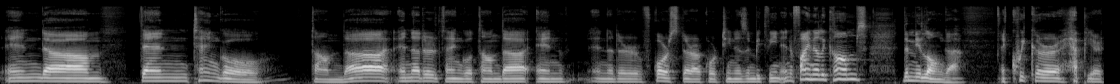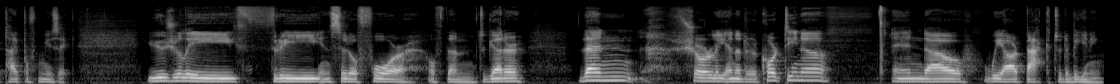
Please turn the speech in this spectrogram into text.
and um, then tango tanda, another tango tanda, and another, of course, there are cortinas in between. And finally comes the milonga a quicker, happier type of music. Usually three instead of four of them together. Then surely another cortina, and uh, we are back to the beginning.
